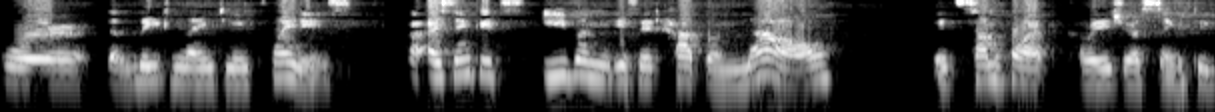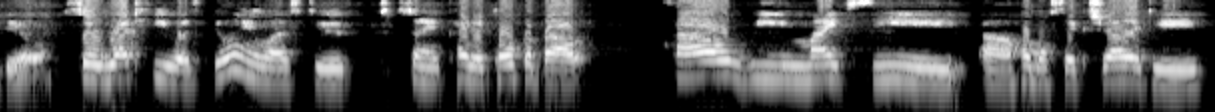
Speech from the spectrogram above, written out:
for the late 1920s. I think it's even if it happened now, it's somewhat courageous thing to do. So what he was doing was to kind of talk about how we might see uh, homosexuality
